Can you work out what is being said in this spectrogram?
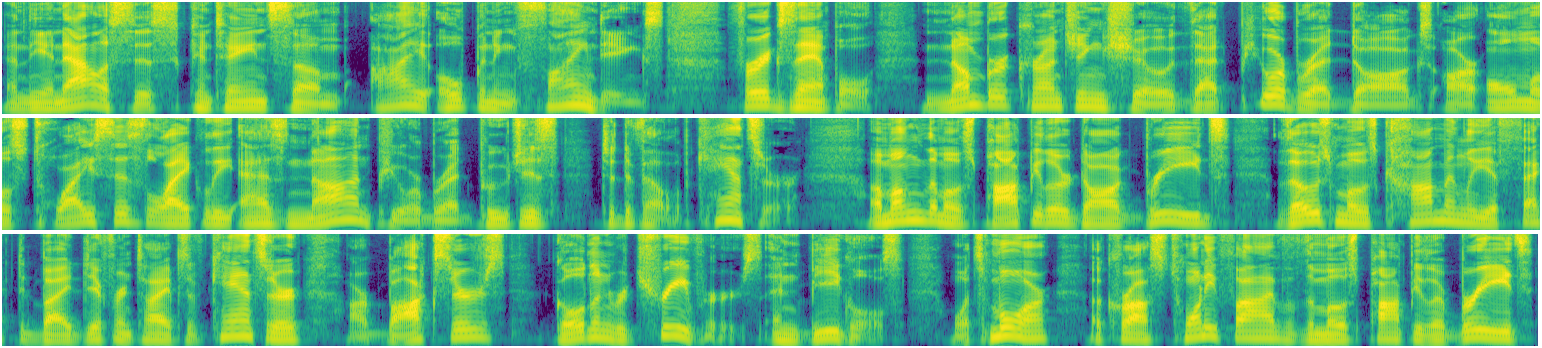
and the analysis contains some eye opening findings. For example, number crunching showed that purebred dogs are almost twice as likely as non purebred pooches to develop cancer. Among the most popular dog breeds, those most commonly affected affected by different types of cancer are boxers, golden retrievers, and beagles. What's more, across 25 of the most popular breeds,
